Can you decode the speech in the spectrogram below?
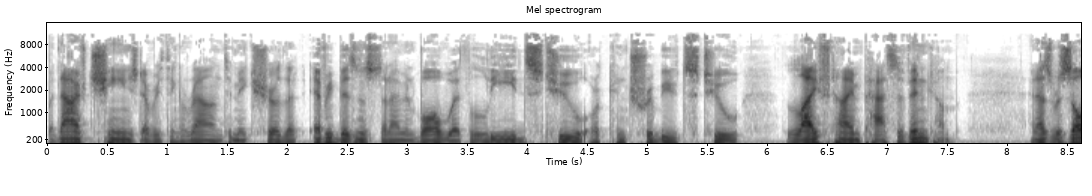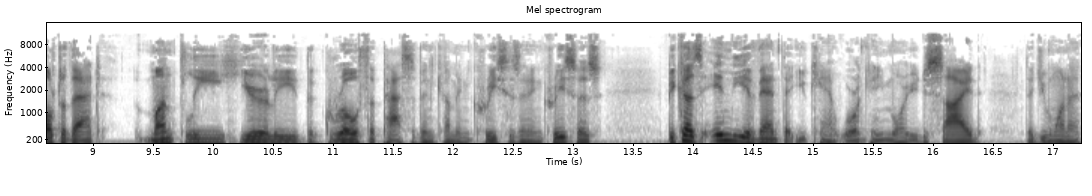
But now I've changed everything around to make sure that every business that I'm involved with leads to or contributes to lifetime passive income. And as a result of that, monthly, yearly, the growth of passive income increases and increases because in the event that you can't work anymore, you decide that you want to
